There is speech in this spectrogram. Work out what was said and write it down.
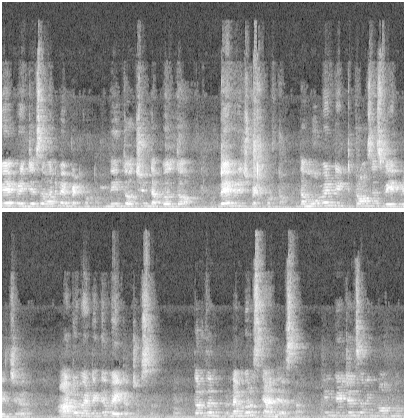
వే బ్రిడ్జెస్ అవన్నీ మేము పెట్టుకుంటాం. దీంతో వచ్చిన డబ్బులతో వే బ్రిడ్జ్ పెట్టుకుంటాం. The moment it process weighbridge ఆటోమేటిక్గా వెయిట్ వచ్చేస్తుంది. తర్వాత నెంబర్ స్కాన్ చేస్తాం. ఇంక డీటెయిల్స్ అన్ని నార్మల్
